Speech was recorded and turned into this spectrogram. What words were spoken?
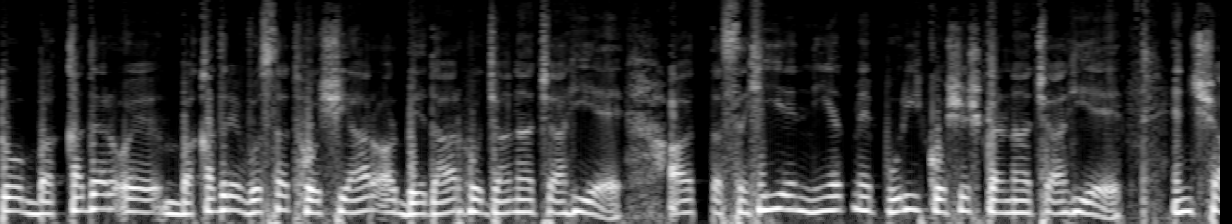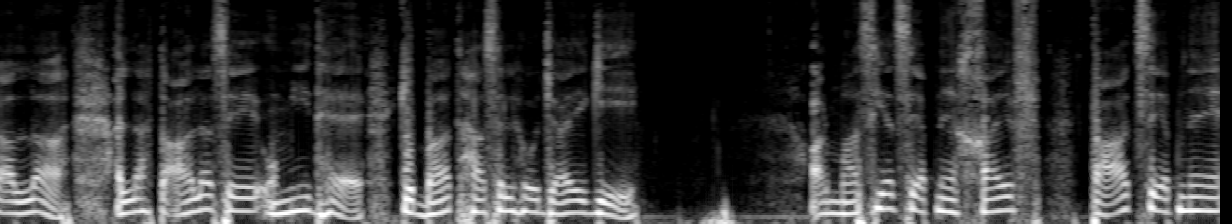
تو بقدر بقدر وسعت ہوشیار اور بیدار ہو جانا چاہیے اور تصحیح نیت میں پوری کوشش کرنا چاہیے۔ انشاءاللہ اللہ اللہ تعالی سے امید ہے کہ بات حاصل ہو جائے گی۔ اور معصیت سے اپنے خائف، طاعت سے اپنے،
